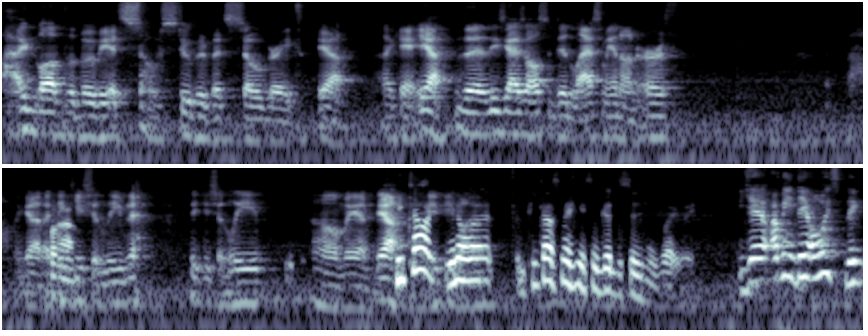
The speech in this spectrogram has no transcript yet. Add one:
I love the movie. It's so stupid but so great. Yeah. I can't. Yeah, the these guys also did Last Man on Earth my god, I wow. think you should leave now. I think you should leave. Oh man, yeah. Peacock, you, you know what? Peacock's making some good decisions lately. Yeah, I mean they always they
